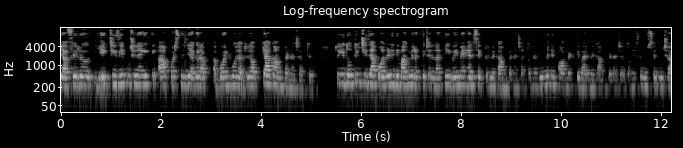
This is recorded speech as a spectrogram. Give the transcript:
या फिर एक चीज़ ये पूछे जाएँगे कि आप पर्सनली अगर आप अपॉइंट हो जाते हो तो आप क्या काम करना चाहते हो? तो ये दो तीन चीज़ें आप ऑलरेडी दिमाग में रख के चलना कि भाई मैं हेल्थ सेक्टर में काम करना चाहता हूँ मैं वुमेन एम्पावरमेंट के बारे में काम करना चाहता हूँ। जैसे मुझसे पूछा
